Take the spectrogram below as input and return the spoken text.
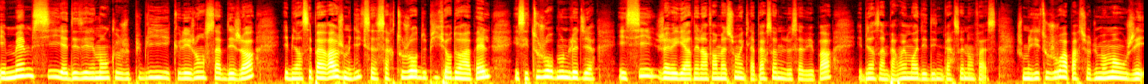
et même s'il y a des éléments que je publie et que les gens savent déjà, eh bien c'est pas grave, je me dis que ça sert toujours de piqûre de rappel et c'est toujours bon de le dire. Et si j'avais gardé l'information et que la personne ne le savait pas, eh bien ça me permet moi d'aider une personne en face. Je me dis toujours à partir du moment où j'ai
